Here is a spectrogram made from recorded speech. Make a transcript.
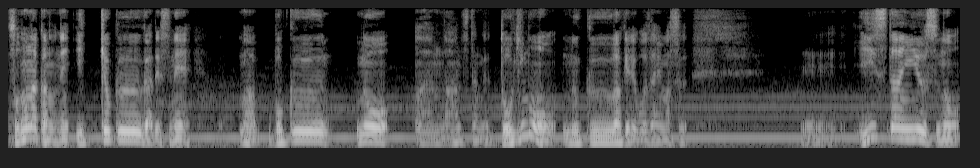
その中のね、一曲がですね、まあ、僕の、なんつったんだ度肝を抜くわけでございます。えー、イースタンユースの、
